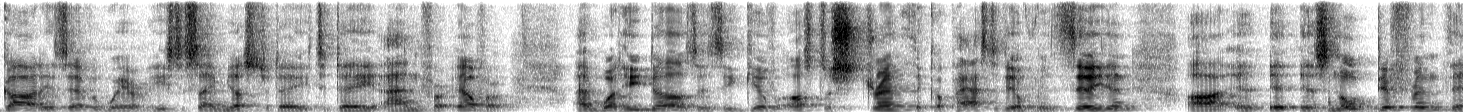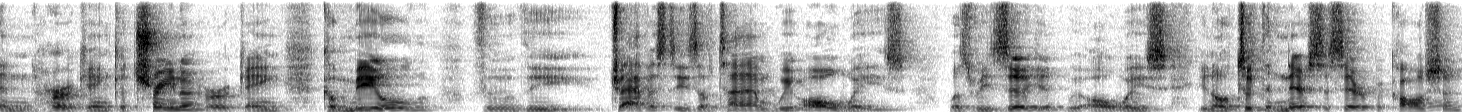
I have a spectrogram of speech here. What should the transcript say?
God is everywhere. He's the same yesterday, today, and forever. And what he does is he gives us the strength, the capacity of resilience. Uh, it, it is no different than Hurricane Katrina, Hurricane Camille, through the travesties of time. We always was resilient. We always, you know, took the necessary precaution.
